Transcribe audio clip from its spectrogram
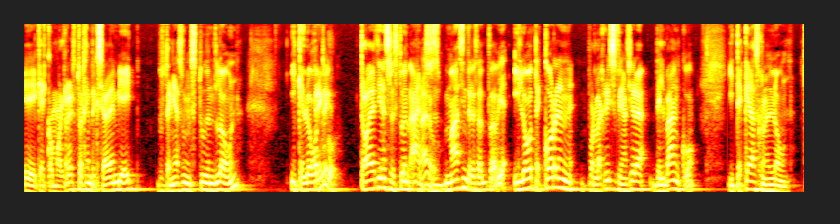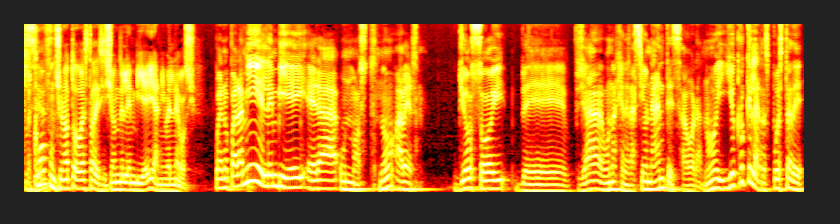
eh, que como el resto de gente que se va de MBA, pues tenías un student loan y que luego Tengo. te Todavía tienes el estudio. Ah, claro. entonces más interesante todavía. Y luego te corren por la crisis financiera del banco y te quedas con el loan. Entonces, Así ¿cómo es. funcionó toda esta decisión del MBA a nivel negocio? Bueno, para mí el MBA era un must, ¿no? A ver, yo soy de ya una generación antes ahora, ¿no? Y yo creo que la respuesta de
